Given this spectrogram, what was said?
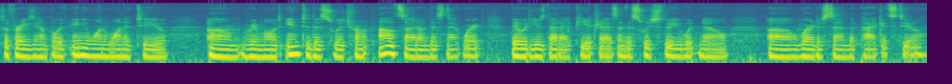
so for example, if anyone wanted to um, remote into the switch from outside of this network, they would use that IP address and the switch 3 would know uh, where to send the packets to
